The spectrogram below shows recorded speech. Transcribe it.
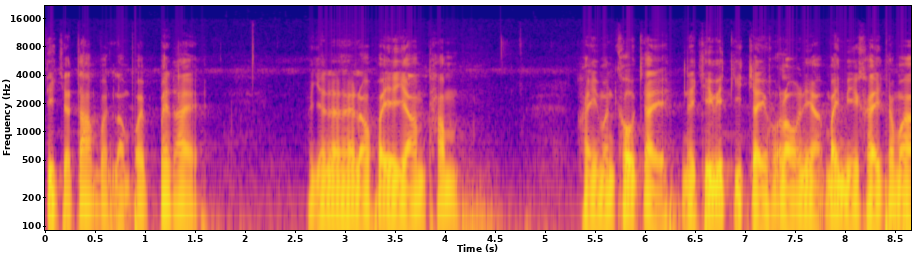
ที่จะตามเราไปไปได้ เพราะฉะนั้นให้เราพยายามทำให้มันเข้าใจในชีวิตจิตใจของเราเนี่ย ไม่มีใครจะมา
